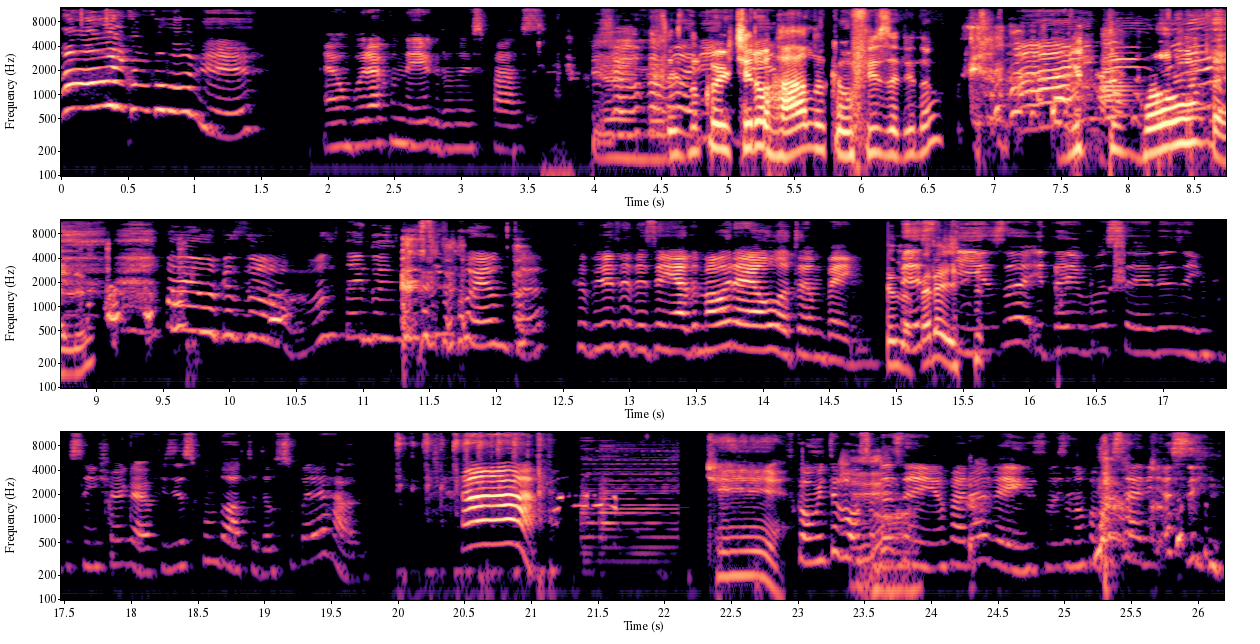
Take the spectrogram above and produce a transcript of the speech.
Ai, como que é o nome? É um buraco negro no espaço. Vocês não curtiram o ralo que eu fiz ali, não? Ai, Muito bom, velho. ai, Lucas, você tá em 2050. Você podia ter desenhado uma auréola também. Peraí. Pesquisa e daí você desenha pra você enxergar. Eu fiz isso com Dota, deu super errado. Que? Ficou muito bom seu Que? desenho, parabéns. Mas eu não começaria assim.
